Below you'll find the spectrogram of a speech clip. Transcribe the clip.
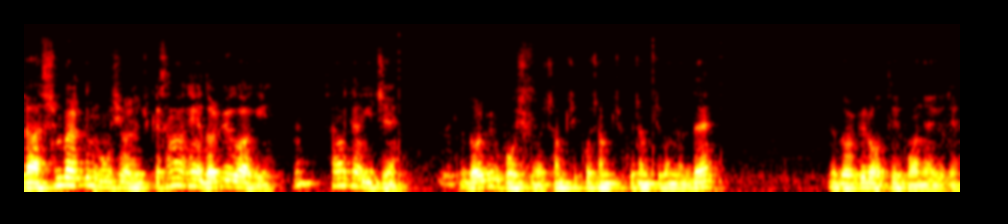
자, 신발 끈 공식 알려줄게. 삼각형의 넓이 구하기. 응? 삼각형 있지? 넓이를 구하고 싶은 거야. 점 찍고, 점 찍고, 점 찍었는데, 이 넓이를 어떻게 구하냐, 이거지?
